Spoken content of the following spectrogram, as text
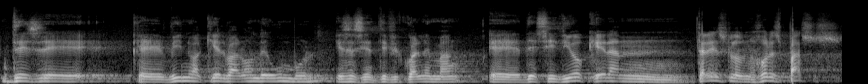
Desde que vino aquí el varón de Humboldt, ese científico alemán, eh, decidió que eran tres los mejores pasos.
